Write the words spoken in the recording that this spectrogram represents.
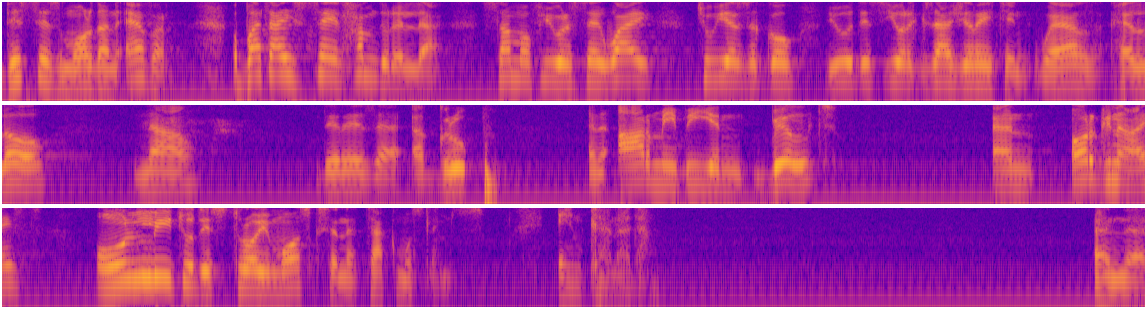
this is more than ever. But I say, Alhamdulillah. Some of you will say, why two years ago you this you're exaggerating? Well, hello. Now there is a, a group, an army being built and organized only to destroy mosques and attack Muslims in Canada. And uh,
